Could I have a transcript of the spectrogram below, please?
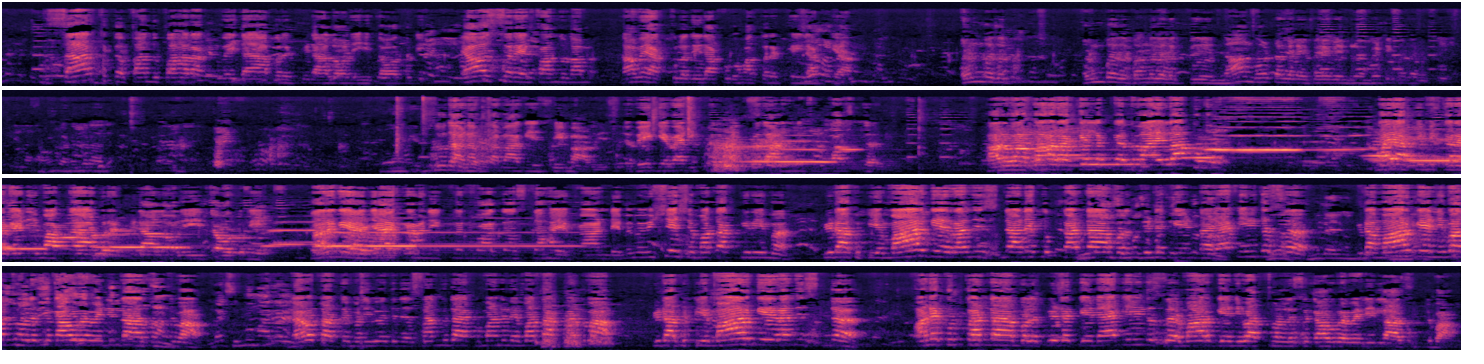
සාර්ථක පන්දු පහරක් නෙවෙයි දයාපර ක්‍රීඩාලෝලී හිතවතුනි. ඒ අවසරයෙන් පන්දු නම නවයක් තුලදී දකුණු හතරක ඉලක්කයක්. ஒன்பது ஒன்பது பந்துகளுக்கு நான்கு ஓட்டங்களை பெற வேண்டும் வெற்றி பெறுவதற்கு அவங்க அனுப்புறாங்க. Okay. සූදානම් තමාගේ සීමාව විසිට වේගය වැඩි කරමින් ප්‍රධාන මිනිසුන් පසු කරමින්. ආරවා පහරක් එල්ල කරනවා ඒ ලකුණු. බයක් හිමි කර ගැනීමක් දයාපර ක්‍රීඩාලෝලී හිතවතුනි. තරගය ජයග්‍රහණය කරනවා දස් 10 කාණ්ඩය. මෙම විශේෂ මතක් කිරීම ක්‍රීඩාපිටිය මාර්ගයේ රජිස්ට් අනෙකුත් කණ්ඩායම්වල ක්‍රීඩකයන්ට යැකීවිකස ක්‍රීඩා මාර්ගයේ නිබන්ධව ලෙස ගෞරවයෙන් ඉල්ලා සිටිනවා. නැවතත් එම නිවේදනය සංවිධායක මණ්ඩලය මතක් කරනවා ක්‍රීඩාපිටියේ මාර්ගයේ රජිස්ට් අනෙකුත් කණ්ඩායම්වල ක්‍රීඩකයන් යැකීවිකස මාර්ගයේ නිවත්වන ලෙස ගෞරවයෙන් ඉල්ලා සිටිනවා.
